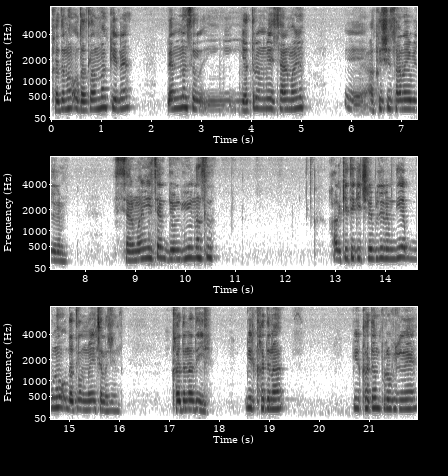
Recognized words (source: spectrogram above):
Kadına odaklanmak yerine ben nasıl yatırım ve sermaye e, akışı sağlayabilirim? Sermayesel döngüyü nasıl harekete geçirebilirim diye buna odaklanmaya çalışın. Kadına değil. Bir kadına bir kadın profiline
